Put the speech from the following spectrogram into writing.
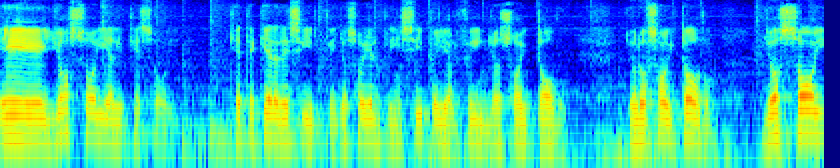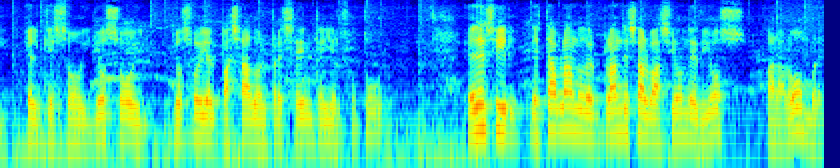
Eh, yo soy el que soy. ¿Qué te quiere decir? Que yo soy el principio y el fin. Yo soy todo. Yo lo soy todo. Yo soy el que soy, yo soy, yo soy el pasado, el presente y el futuro. Es decir, le está hablando del plan de salvación de Dios para el hombre,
